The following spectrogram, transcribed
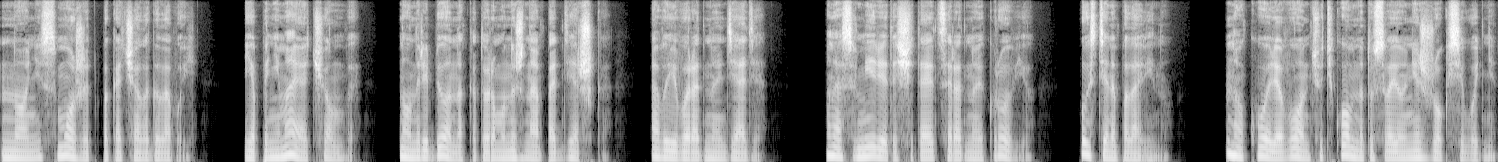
но не сможет», — покачала головой. «Я понимаю, о чем вы. Но он ребенок, которому нужна поддержка, а вы его родной дядя. У нас в мире это считается родной кровью пусть и наполовину. Но Коля вон чуть комнату свою не сжег сегодня.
